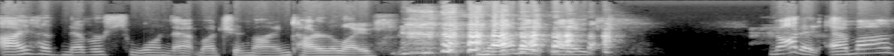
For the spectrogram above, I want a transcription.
I have never sworn that much in my entire life. not at like, not at Emma,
